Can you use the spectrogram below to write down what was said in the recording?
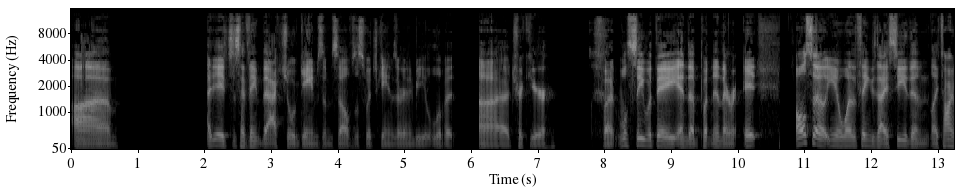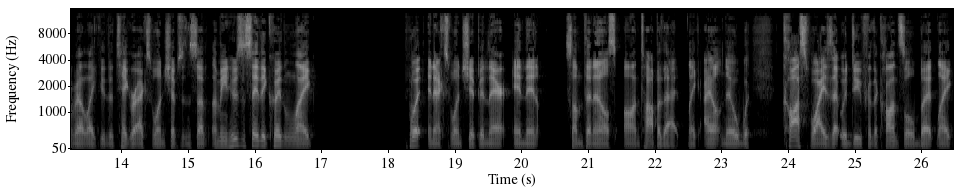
Um, it's just I think the actual games themselves, the Switch games, are going to be a little bit uh trickier, but we'll see what they end up putting in there. It also, you know, one of the things I see them like talking about, like the Tegra X1 chips and stuff. I mean, who's to say they couldn't like put an X1 chip in there and then something else on top of that? Like, I don't know what cost wise that would do for the console, but like,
